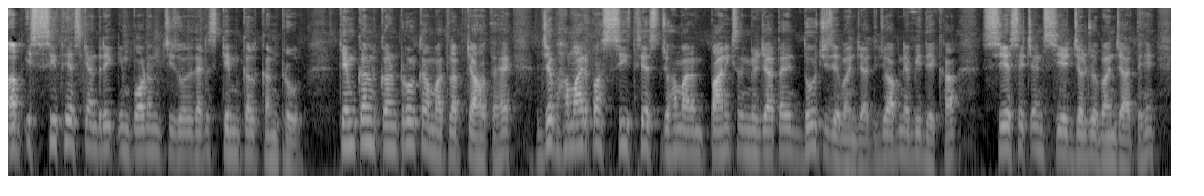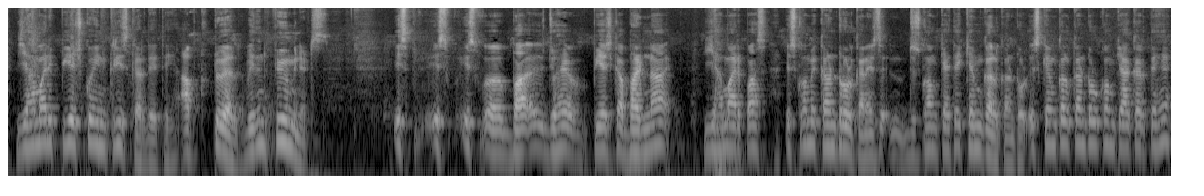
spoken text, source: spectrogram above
अब इस सीथेस के अंदर एक इंपॉर्टेंट चीज़ होती है that is chemical control chemical control का मतलब क्या होता है? जब हमारे पास सीथेस जो हमारा पानी के साथ मिल जाता है, दो चीज़ें बन जाती है, जो आपने अभी देखा C S H and C H जल जो बन जाते हैं, ये हमारे पी एच को इंक्रीज कर देते हैं up to twelve within few minutes इस इस इस जो है पी एच का बढ़ना, ये हमारे पास, इसको हमें कंट्रोल करना है जिसको हम कहते हैं केमिकल कंट्रोल इस केमिकल कंट्रोल को हम क्या करते हैं?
